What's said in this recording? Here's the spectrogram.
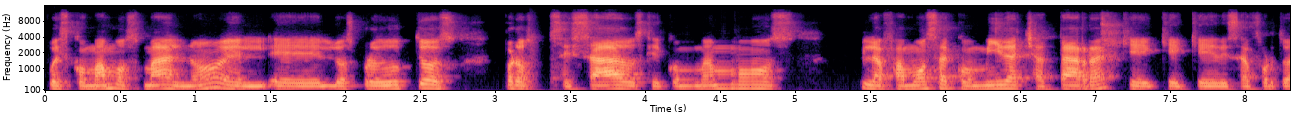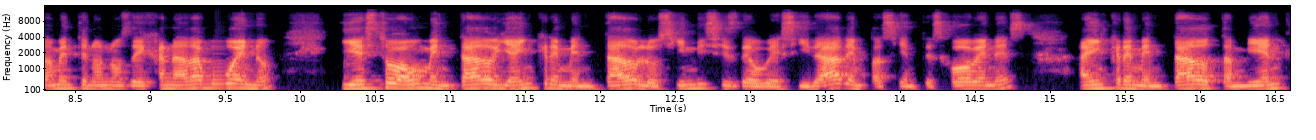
pues comamos mal, ¿no? Eh, los productos procesados, que comamos la famosa comida chatarra, que, desafortunadamente no nos deja nada bueno, y esto ha aumentado y ha incrementado los índices de obesidad en pacientes jóvenes, ha incrementado también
